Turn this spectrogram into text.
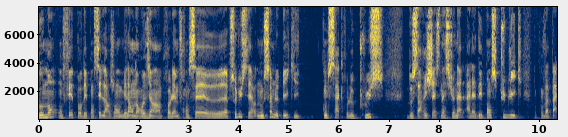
comment on fait pour dépenser de l'argent. Mais là, on en revient à un problème français euh, absolu. Nous sommes le pays qui consacre le plus de sa richesse nationale à la dépense publique. Donc on ne va pas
